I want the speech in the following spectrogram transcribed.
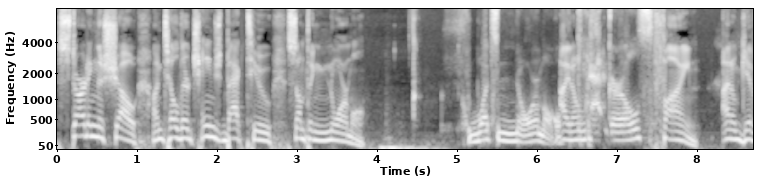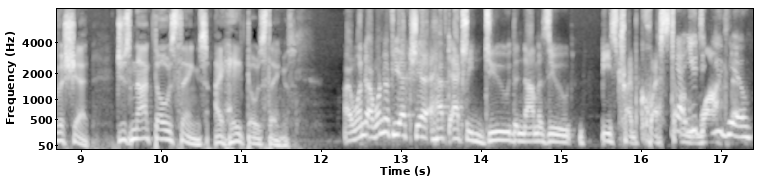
starting the show until they're changed back to something normal. What's normal? I don't cat girls. Fine. I don't give a shit. Just not those things. I hate those things. I wonder. I wonder if you actually have to actually do the Namazu Beast Tribe quest to Yeah, you do- unlock you do.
